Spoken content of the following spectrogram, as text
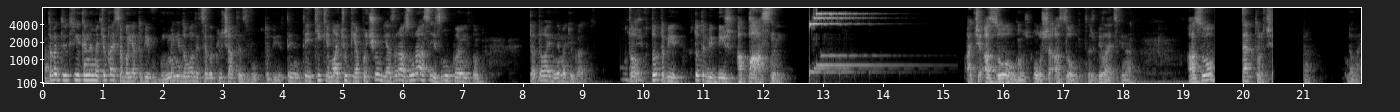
А Давай ти тільки не матюкайся, бо я тобі мені доводиться виключати звук тобі. Ти, ти тільки матюк я почув, я зразу раз і звук вимкнув. Та давай не матюкатися. Хто, хто, тобі, хто тобі більш опасний? А чи Азов може? О, ще Азов, це ж Білецький, да? Азов, сектор чи. Давай.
